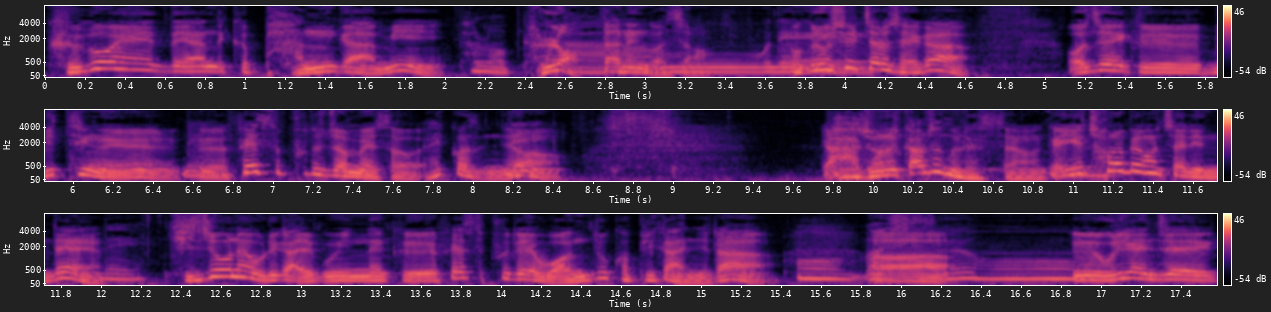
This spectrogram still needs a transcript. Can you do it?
그거에 대한 그 반감이 별로, 별로 없다는 거죠. 오, 네. 그리고 실제로 제가 어제 그 미팅을 네. 그 패스트푸드점에서 했거든요. 네. 야, 저는 깜짝 놀랐어요. 그러니까 이게 1,500원짜리인데 네. 기존에 우리가 알고 있는 그 패스트푸드의 원두 커피가 아니라 어, 맛있어요. 어, 그 우리가 이제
